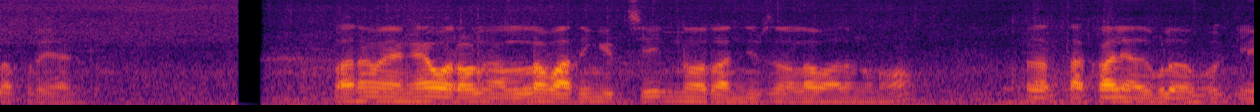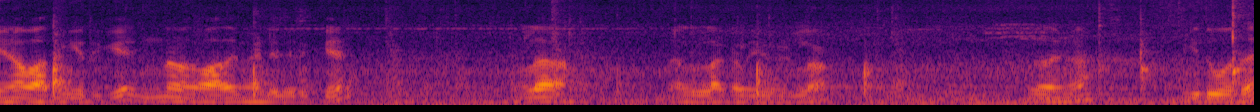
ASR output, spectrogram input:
விட்டுக்கலாம் நல்லா பாருங்க வெங்காயம் ஓரளவுக்கு நல்லா வதங்கிடுச்சு. இன்னும் ஒரு அஞ்சு நிமிஷம் நல்லா வதங்கணும். அப்புறம் தக்காளி அதுக்குள்ளே க்ளீனாக வதங்கியிருக்கு. இன்னும் வதங்க வேண்டியது இருக்குது சரிங்களா நல்லா கழுவி விடலாம் பாருங்க இது ஒரு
